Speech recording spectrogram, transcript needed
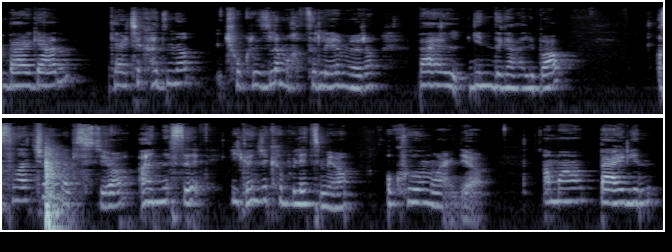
Bergen gerçek adını çok rezil ama hatırlayamıyorum. Belgin'di galiba. Sanatçı olmak istiyor. Annesi ilk önce kabul etmiyor. Okulum var diyor. Ama Bergin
